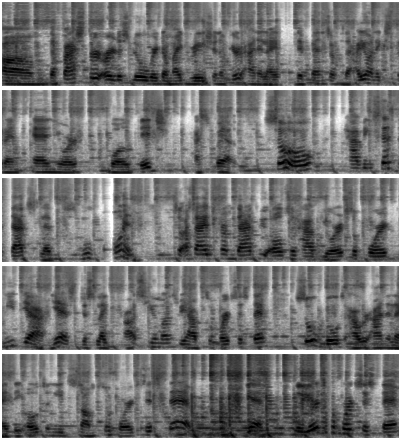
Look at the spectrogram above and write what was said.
um, the faster or the slower the migration of your analyte depends on the ionic strength and your voltage as well. So, having said that, let's move on. So, aside from that, we also have your support media. Yes, just like us humans, we have support system. So goes our analyte. They also need some support system. Yes. So your support system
